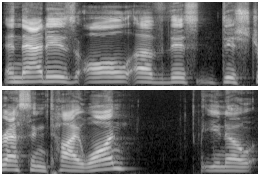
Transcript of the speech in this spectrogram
and that is all of this distress in Taiwan. You know,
